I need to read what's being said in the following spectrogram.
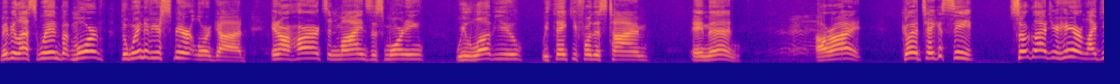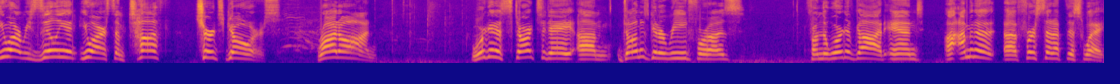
maybe less wind, but more of the wind of your spirit, Lord God, in our hearts and minds this morning. We love you. We thank you for this time. Amen. Amen. All right. Go ahead, take a seat. So glad you're here. Like you are resilient. You are some tough church goers. Right on. We're going to start today. Um, Donna's going to read for us from the Word of God. And I'm going to uh, first set up this way.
